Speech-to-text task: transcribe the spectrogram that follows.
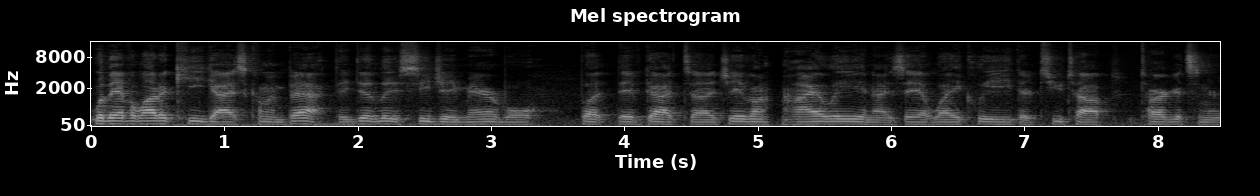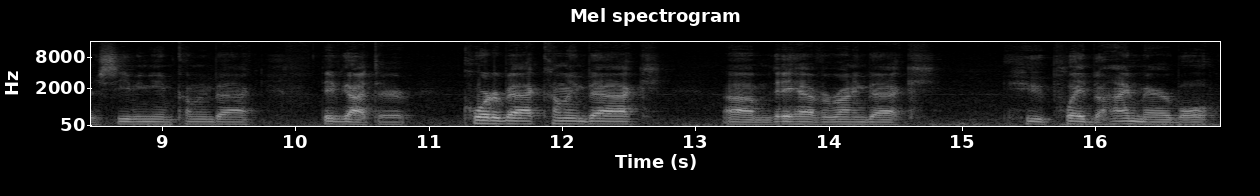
Well, they have a lot of key guys coming back. They did lose C.J. Marable, but they've got uh, Jaivon Heiligh and Isaiah Likely, their two top targets in the receiving game, coming back. They've got their quarterback coming back. Um, they have a running back who played behind Marable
